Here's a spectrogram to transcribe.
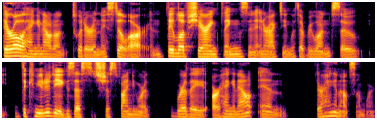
they're all hanging out on Twitter and they still are, and they love sharing things and interacting with everyone. So the community exists. It's just finding where, where they are hanging out and they're hanging out somewhere.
